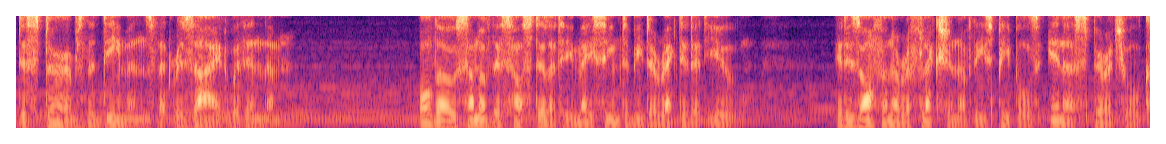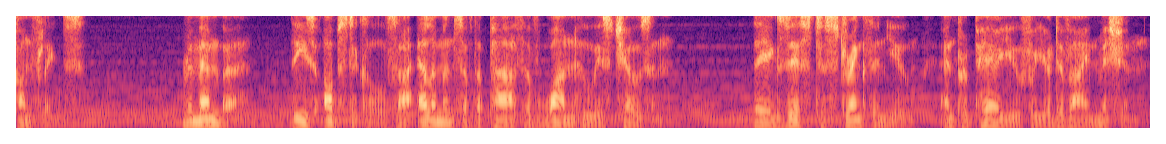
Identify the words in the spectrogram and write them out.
disturbs the demons that reside within them. Although some of this hostility may seem to be directed at you, it is often a reflection of these people's inner spiritual conflicts. Remember, these obstacles are elements of the path of one who is chosen. They exist to strengthen you and prepare you for your divine mission.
